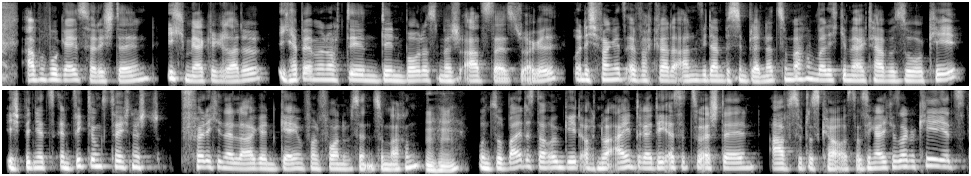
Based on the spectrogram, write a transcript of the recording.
apropos Games fertigstellen, ich merke gerade, ich habe ja immer noch den, den Boulder Smash Artstyle Struggle und ich fange jetzt einfach gerade an, wieder ein bisschen Blender zu machen, weil ich gemerkt habe, so, okay, ich bin jetzt entwicklungstechnisch völlig in der Lage, ein Game von vorne bis hinten zu machen. Mhm. Und sobald es darum geht, auch nur ein 3D-Asset zu erstellen, absolutes Chaos. Deswegen habe ich gesagt, okay, jetzt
